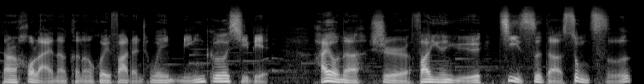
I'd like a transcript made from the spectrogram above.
当然后来呢可能会发展成为民歌系列。还有呢是发源于祭祀的宋词。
